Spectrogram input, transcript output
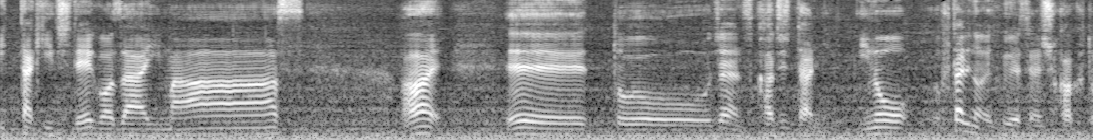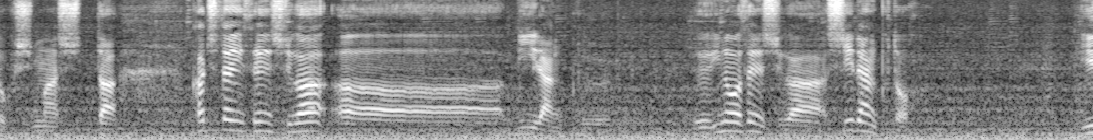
いった記事でございます。はい。えーっとジャイアンツ梶谷伊能2人の FA 選手獲得しました。梶谷選手があー B ランク伊能選手が C ランクとい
